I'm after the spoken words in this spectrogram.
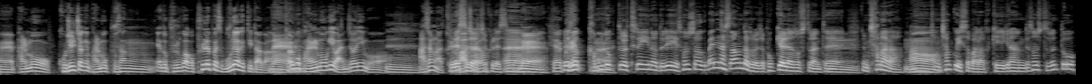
예, 발목 고질적인 발목 부상에도 불구하고 플레이오프에서 무리하게 뛰다가 네. 결국 발목이 완전히 뭐 음. 아작났죠. 있죠, 글래스. 네. 네. 그냥 그래서 그래- 감독들 트레이너들이 선수하고 맨날 싸운다 그러죠. 복귀하려는 선수들한테 음. 좀 참아라, 어. 좀 참고 있어봐라 그렇게 얘기를 하는데 선수들은 또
